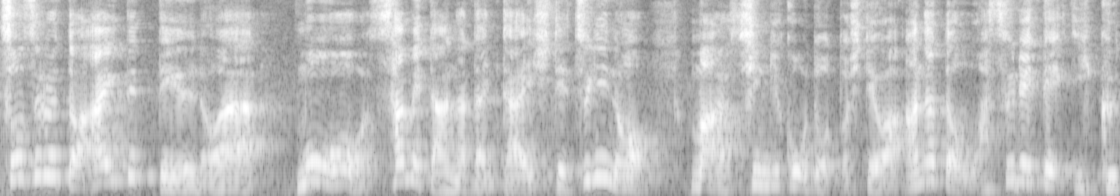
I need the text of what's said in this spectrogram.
そうすると相手っていうのはもう冷めたあなたに対して次のまあ心理行動としてはあなたを忘れていくっ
